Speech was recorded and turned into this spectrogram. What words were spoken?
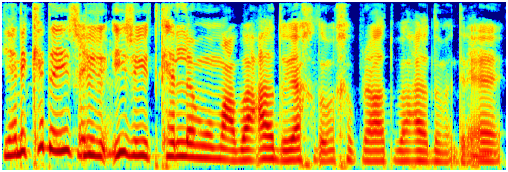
يعني كده يجوا أيوة. يجوا يتكلموا مع بعض وياخذوا من خبرات بعض وما أدري إيه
